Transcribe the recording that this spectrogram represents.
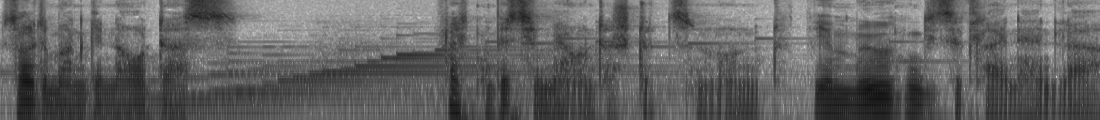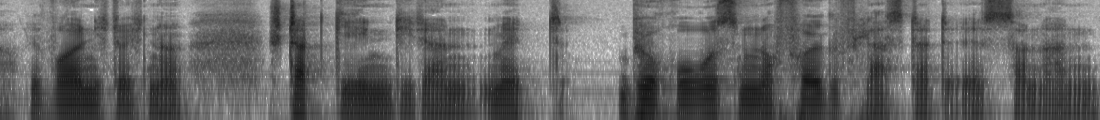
sollte man genau das vielleicht ein bisschen mehr unterstützen. Und wir mögen diese kleinen Händler. Wir wollen nicht durch eine Stadt gehen, die dann mit Büros noch vollgepflastert ist, sondern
